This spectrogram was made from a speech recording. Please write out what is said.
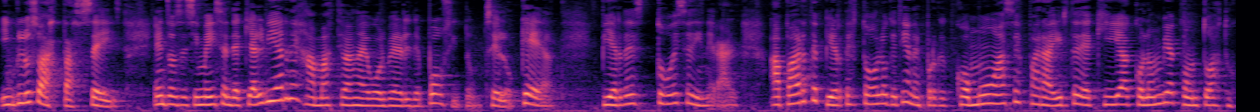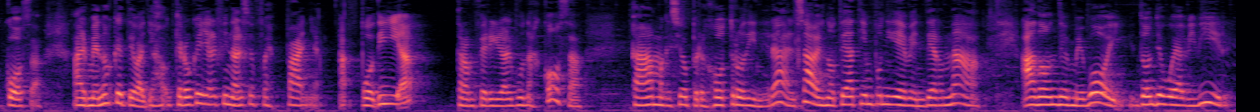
incluso hasta seis. Entonces, si me dicen de aquí al viernes, jamás te van a devolver el depósito, se lo queda pierdes todo ese dineral. Aparte, pierdes todo lo que tienes, porque ¿cómo haces para irte de aquí a Colombia con todas tus cosas? Al menos que te vayas, creo que ya al final se fue a España. Ah, podía transferir algunas cosas, cama, que sé pero es otro dineral, ¿sabes? No te da tiempo ni de vender nada. ¿A dónde me voy? ¿Dónde voy a vivir?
